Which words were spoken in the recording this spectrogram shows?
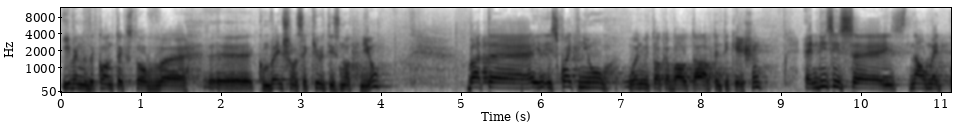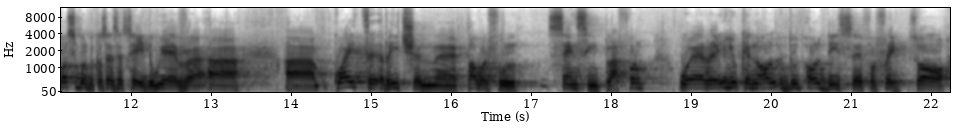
even in the context of conventional security is not new. But uh, it's quite new when we talk about authentication. And this is, is now made possible because, as I said, we have a quite rich and powerful sensing platform where you can all do all this uh, for free. So,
